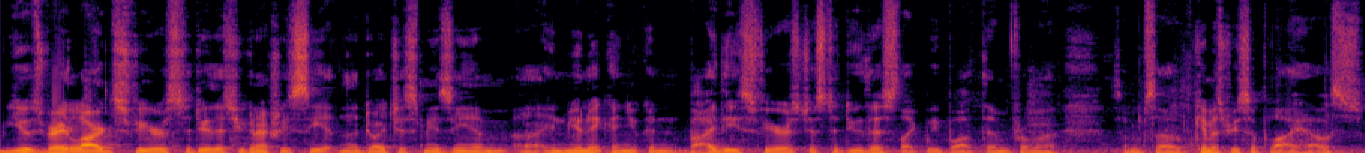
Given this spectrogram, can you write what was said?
used very large spheres to do this. You can actually see it in the Deutsches Museum uh, in Munich, and you can buy these spheres just to do this. Like we bought them from a some sort of chemistry supply house.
